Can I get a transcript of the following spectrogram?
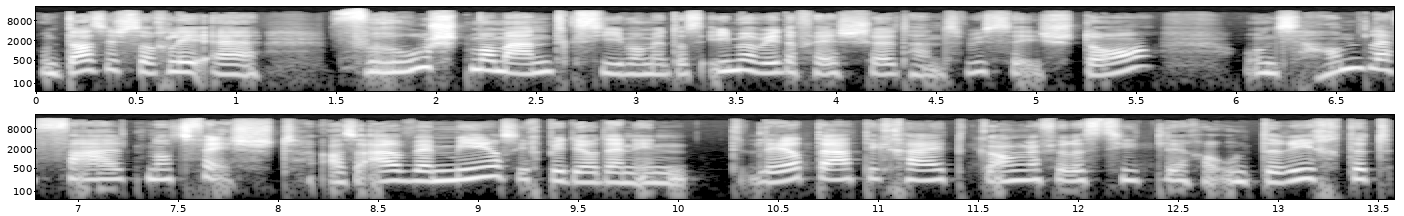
Und das ist so ein, bisschen ein Frustmoment gewesen, wo wir das immer wieder festgestellt haben. Das Wissen ist da und das Handeln fehlt noch zu fest. Also auch wenn wir, ich bin ja dann in die Lehrtätigkeit gegangen für ein Zeitchen, unterrichtet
